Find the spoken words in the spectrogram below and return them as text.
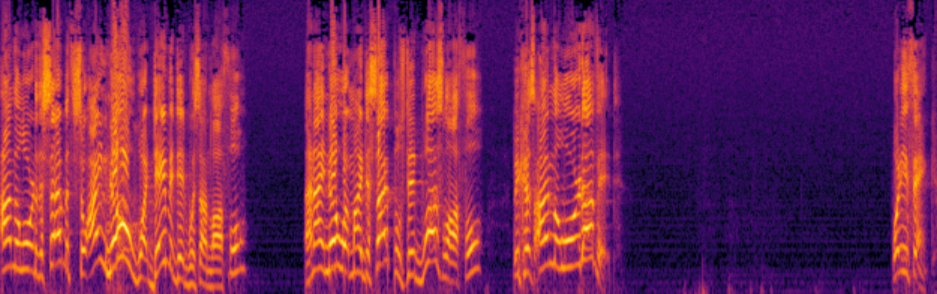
I'm the Lord of the Sabbath, so I know what David did was unlawful, and I know what my disciples did was lawful because I'm the Lord of it. What do you think?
